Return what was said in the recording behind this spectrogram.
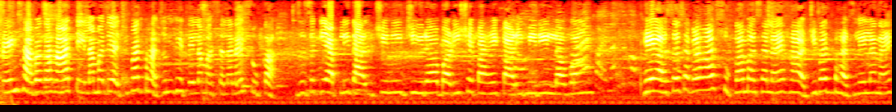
फ्रेंड्स हा बघा हा तेलामध्ये अजिबात भाजून घेतलेला मसाला नाही सुका. जसं की आपली दालचिनी जिरं बडीशेप आहे काळी मिरी लवंग. हे असं सगळं हा सुका मसाला आहे हा अजिबात भाजलेला नाही.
